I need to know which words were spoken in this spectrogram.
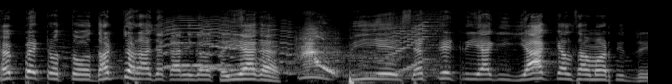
ಹೆಬ್ಬೆಟ್ಟೊತ್ತು ದೊಡ್ಡ ರಾಜಕಾರಣಿಗಳ ಕೈಯಾಗ ಪಿ ಸೆಕ್ರೆಟರಿಯಾಗಿ ಯಾಕೆ ಕೆಲಸ ಮಾಡ್ತಿದ್ರಿ?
